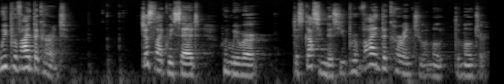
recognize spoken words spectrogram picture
We provide the current. Just like we said when we were discussing this, you provide the current to mo the motor.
